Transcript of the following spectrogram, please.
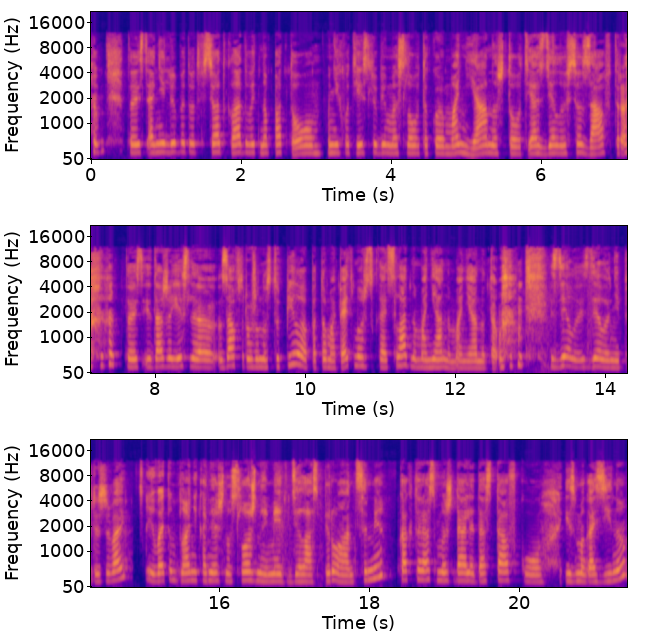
То есть они любят вот все откладывать на потом. У них вот есть любимое слово такое маньяна, что вот я сделаю все завтра. То есть и даже если завтра уже наступило, потом опять можно сказать, ладно, маньяна, маньяна там, сделаю, сделаю, не переживай. И в этом плане, конечно, сложно иметь дела с перуанцами. Как-то раз мы ждали доставку из магазина.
